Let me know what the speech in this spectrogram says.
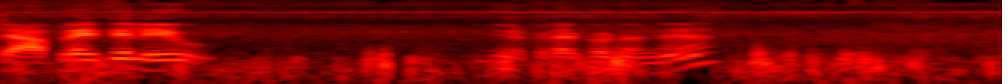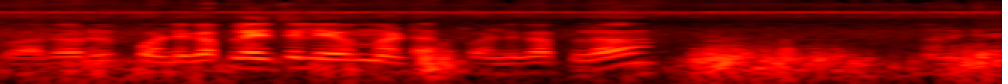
చేపలు అయితే లేవు. ఎక్కడెక్కడనే గోదావరిలో పండుగప్పలు అయితే లేవు అన్నమాట పండుగప్పలో మనకి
